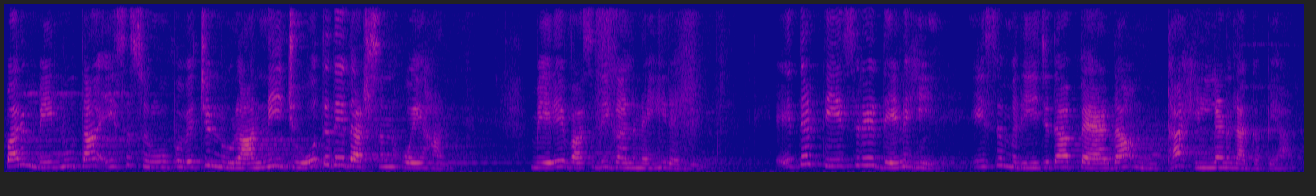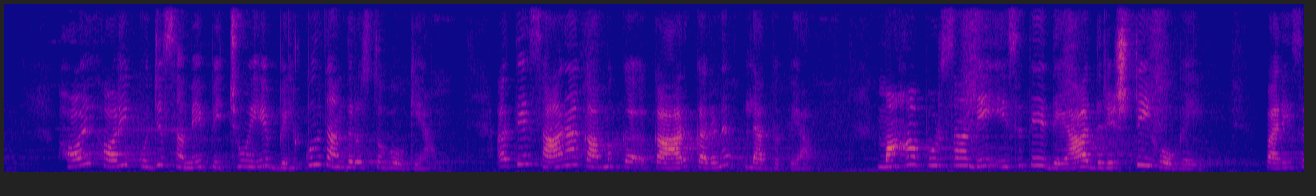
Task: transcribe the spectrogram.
ਪਰ ਮੈਨੂੰ ਤਾਂ ਇਸ ਸਰੂਪ ਵਿੱਚ ਨੂਰਾਨੀ ਜੋਤ ਦੇ ਦਰਸ਼ਨ ਹੋਏ ਹਨ। ਮੇਰੇ ਵੱਸ ਦੀ ਗੱਲ ਨਹੀਂ ਰਹੀ। ਇੱਧਰ ਤੀਸਰੇ ਦਿਨ ਹੀ ਇਸ ਮਰੀਜ਼ ਦਾ ਪੈਰ ਦਾ ਅੰਗੂਠਾ ਹਿੱਲਣ ਲੱਗ ਪਿਆ। ਹੌਲੀ-ਹੌਲੀ ਕੁਝ ਸਮੇਂ ਪਿੱਛੋਂ ਇਹ ਬਿਲਕੁਲ ਤੰਦਰੁਸਤ ਹੋ ਗਿਆ ਅਤੇ ਸਾਰਾ ਕੰਮ ਕ- ਕਾਰ ਕਰਨ ਲੱਗ ਪਿਆ। ਮਹਾਪੁਰਸ਼ਾਂ ਦੀ ਇਸ ਤੇ ਦਇਆ ਦ੍ਰਿਸ਼ਟੀ ਹੋ ਗਈ, ਪਰ ਇਸ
